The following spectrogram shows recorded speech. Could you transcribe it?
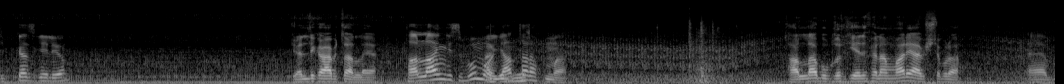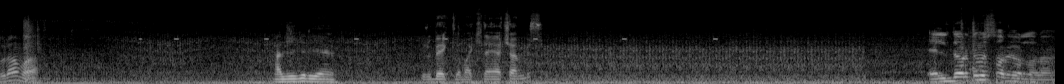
Dip gaz geliyor. Geldik abi tarlaya. Tarla hangisi bu mu? Hadi Yan taraf mı? Tarla bu 47 falan var ya işte bura. He bura mı? Hacı gir yeğen. Dur bekle makineyi açan bir. 54'ü mü soruyorlar abi?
